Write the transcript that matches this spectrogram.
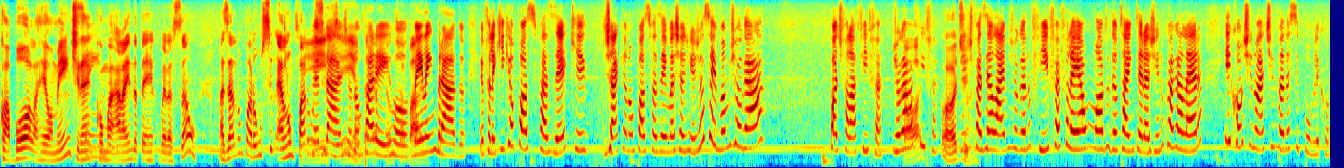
com a bola realmente, né? Sim. Como ela ainda está em recuperação, mas ela não parou um ela não para um Verdade, sim, eu não tá- parei, é um Rô. Bem lembrado. Eu falei, o que, que eu posso fazer que, já que eu não posso fazer embaixadinha? Já sei, vamos jogar. Pode falar FIFA? Jogava Pode, FIFA. pode. A gente fazia live jogando FIFA. Eu falei, é um modo de eu estar interagindo com a galera e continuar ativando esse público.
